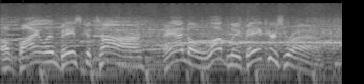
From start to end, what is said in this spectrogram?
a violin bass guitar, and a lovely baker's rack.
